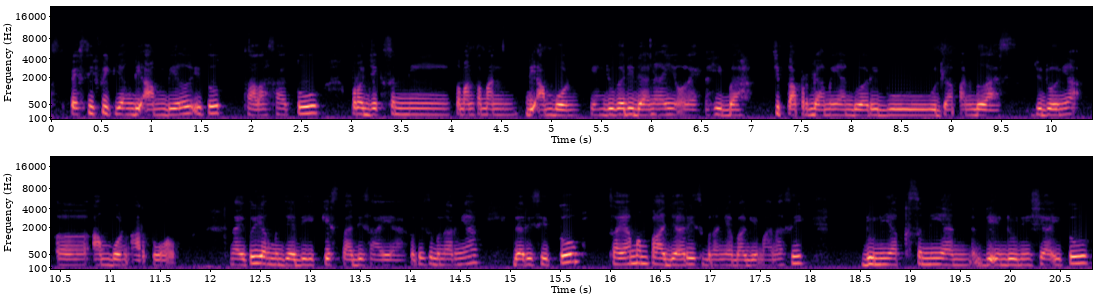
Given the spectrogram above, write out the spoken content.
spesifik yang diambil itu salah satu proyek seni teman-teman di Ambon yang juga didanai oleh Hibah Cipta Perdamaian 2018. Judulnya uh, Ambon Art Walk. Nah, itu yang menjadi case tadi saya. Tapi sebenarnya dari situ saya mempelajari sebenarnya bagaimana sih dunia kesenian di Indonesia itu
